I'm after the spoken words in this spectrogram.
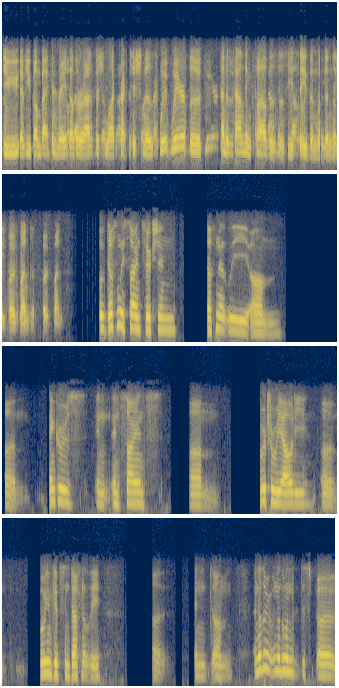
Do you, have you gone back and read other artificial life practitioners? Where, where are the kind of founding fathers as you see them within this movement? Oh, definitely science fiction. Definitely um, um, thinkers in in science, um, virtual reality. Uh, William Gibson definitely, uh, and um, Another another one that this uh,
